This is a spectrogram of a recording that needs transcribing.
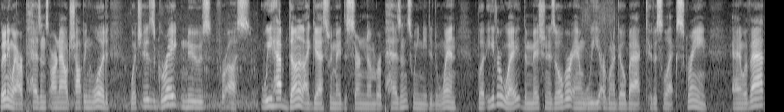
But anyway, our peasants are now chopping wood, which is great news for us. We have done it, I guess. We made the certain number of peasants we needed to win. But either way, the mission is over and we are going to go back to the select screen. And with that,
